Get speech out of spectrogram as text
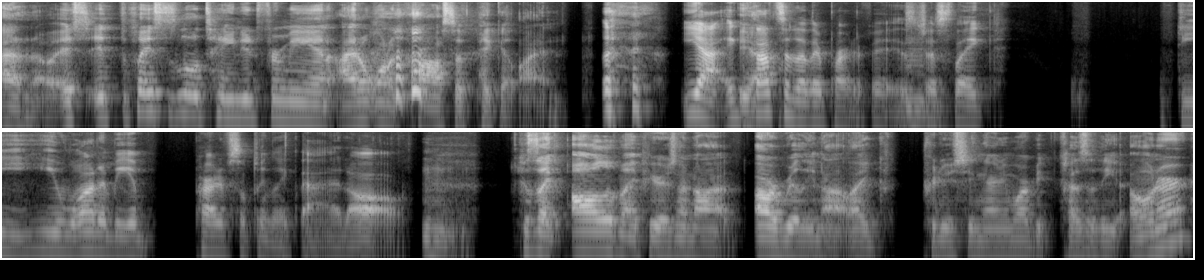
I don't know. It's it the place is a little tainted for me, and I don't want to cross a picket line. yeah, it, Yeah. that's another part of it. It's Mhm. just like, do you want to be a part of something like that at all? Because like all of my peers are not are really not like producing there anymore because of the owner.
